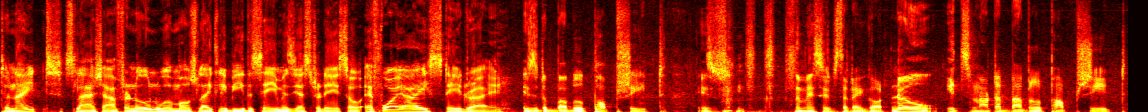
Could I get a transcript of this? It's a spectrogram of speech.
Tonight slash afternoon will most likely be the same as yesterday. So, FYI, stay dry. Is it a bubble pop sheet? Is the message that I got. No, it's not a bubble pop sheet.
